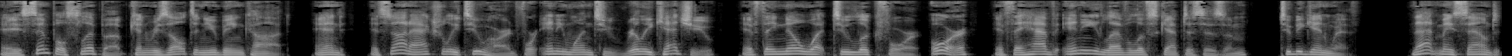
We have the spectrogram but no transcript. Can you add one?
A simple slip-up can result in you being caught, and it's not actually too hard for anyone to really catch you if they know what to look for, or if they have any level of skepticism to begin with. That may sound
